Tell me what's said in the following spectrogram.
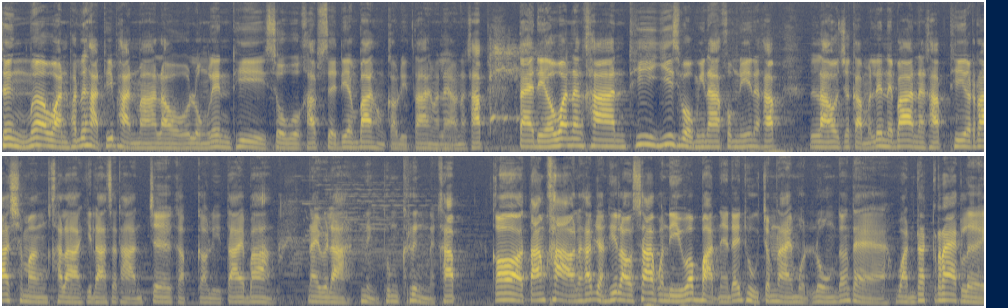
ซึ่งเมื่อวันพฤหัสที่ผ่านมาเราลงเล่นที่โซโวคัพสเตเดียมบ้านของเกาหลีใต้มาแล้วนะครับแต่เดี๋ยววันอังคารที่ 26 มีนาคมนี้นะครับเราจะกลับมาเล่นในบ้านนะครับที่ราชมังคลากีฬาสถานเจอกับเกาหลีใต้บ้าง ในเวลา1ทุ่มครึ่งนะครับ ก็ตามข่าวนะครับอย่างที่เราทราบกันดีว่าบัตรเนี่ยได้ถูกจำหน่ายหมดลงตั้งแต่วันแรกๆเลย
